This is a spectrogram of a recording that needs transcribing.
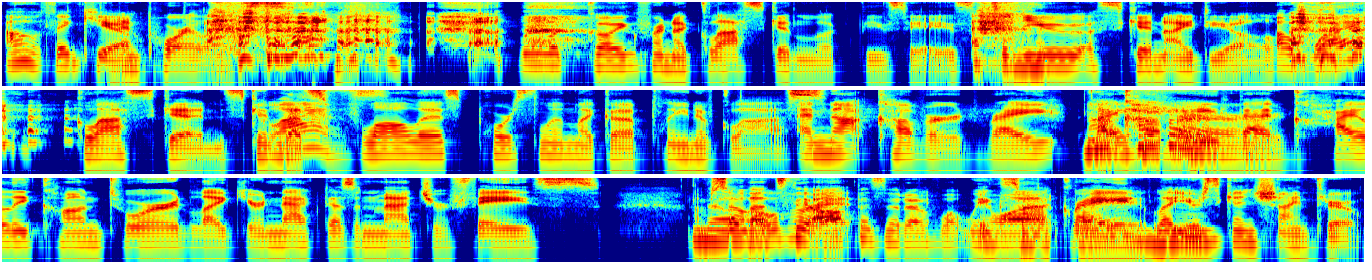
Oh, thank you. And poreless. We're going for a glass skin look these days. It's a new skin ideal. A what? glass skin. Skin Glass. that's flawless, porcelain, like a plane of glass. and not covered, right? Not I covered. hate that highly contoured, like your neck doesn't match your face. I'm no, so that's the it. opposite of what we want. exactly. right? Let your Mhm. skin shine through.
